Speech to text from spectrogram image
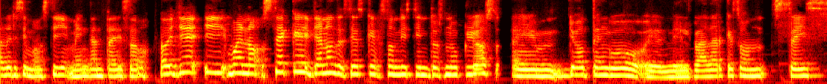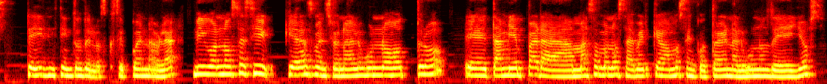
Padrísimo, sí, me encanta eso. Oye, y bueno, sé que ya nos decías que son distintos núcleos. Eh, yo tengo en el radar que son seis, seis distintos de los que se pueden hablar. Digo, no sé si quieras mencionar algún otro, eh, también para más o menos saber qué vamos a encontrar en algunos de ellos.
